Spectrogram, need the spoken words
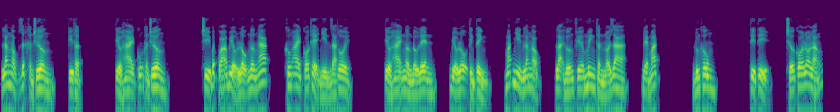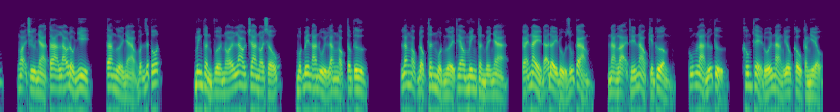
Lăng ngọc rất khẩn trương, kỳ thật, tiểu hài cũng khẩn trương. Chỉ bất quá biểu lộ ngơ ngác, không ai có thể nhìn ra thôi. Tiểu hài ngẩng đầu lên, biểu lộ tỉnh tỉnh, mắt nhìn lăng ngọc, lại hướng phía minh thần nói ra, đẹp mắt. Đúng không? Tỉ tỉ chớ có lo lắng, ngoại trừ nhà ta lão đầu nhi, ta người nhà vẫn rất tốt minh thần vừa nói lao cha nói xấu, một bên an ủi lăng ngọc tâm tư. Lăng ngọc độc thân một người theo minh thần về nhà, cái này đã đầy đủ dũng cảm, nàng lại thế nào kiên cường, cũng là nữ tử, không thể đối nàng yêu cầu càng nhiều.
